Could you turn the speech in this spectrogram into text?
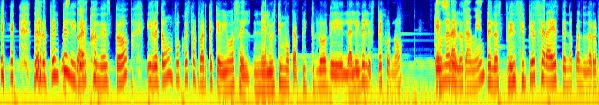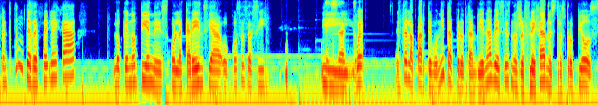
de repente lidiar con esto y retomo un poco esta parte que vimos en el último capítulo de la ley del espejo, ¿no? Que uno de los, de los principios era este, ¿no? Cuando de repente te refleja lo que no tienes o la carencia o cosas así. Y bueno, esta es la parte bonita, pero también a veces nos refleja nuestros propios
